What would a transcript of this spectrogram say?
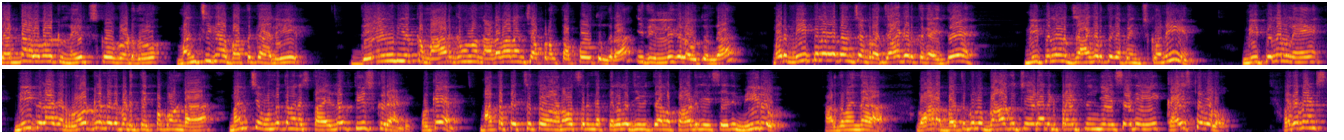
చెడ్డ అలవాట్లు నేర్చుకోకూడదు మంచిగా బతకాలి దేవుని యొక్క మార్గంలో నడవాలని చెప్పడం తప్పవుతుందిరా? ఇది ఇల్లీగల్ అవుతుందా? మరి మీ పిల్లలు పెంచండి రా జాగ్రత్తగా అయితే. మీ పిల్లలు జాగ్రత్తగా పెంచుకొని మీ పిల్లల్ని మీకులాగా రోడ్ల మీద పడి తిప్పకుండా మంచి ఉన్నతమైన స్థాయిలో తీసుకురండి. ఓకే? మత పెచ్చతో అనవసరంగా పిల్లల జీవితాలను పాడు చేసేది మీరు. అర్థమైందా? వాళ్ళ బతుకులు బాగు చేయడానికి ప్రయత్నం చేసేది క్రైస్తవులు. Okay friends?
